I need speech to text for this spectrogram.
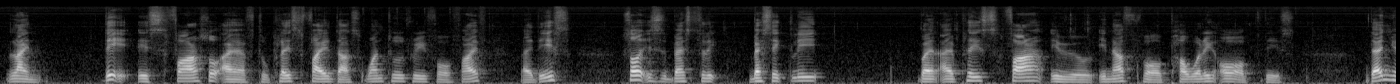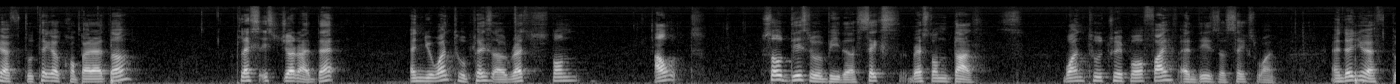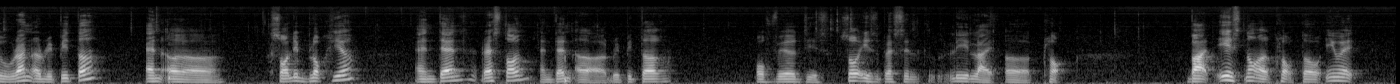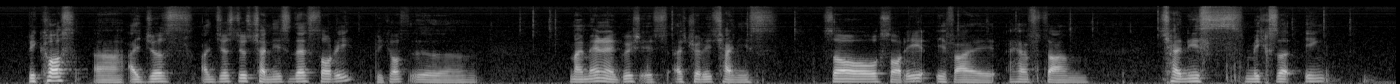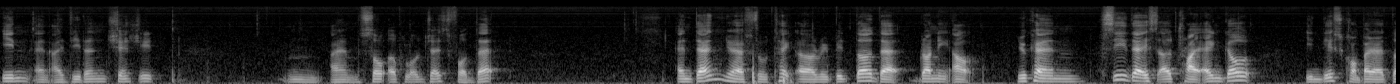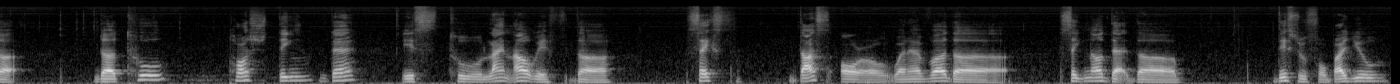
line. This is far so I have to place 5 dots. 1 2 3 4 5 like this. So it's basically basically when I place far it will enough for powering all of this. Then you have to take a comparator place it just like that and you want to place a redstone out. So this will be the 6 redstone dots 1 2 3 4 5 and this is the 6th one. And then you have to run a repeater and a solid block here and then redstone and then a repeater over this. So it's basically like a clock but it's not a clock though. Anyway because uh, I just I just use Chinese there sorry. Because uh, my main language is actually Chinese. So sorry if I have some Chinese mixed in in and I didn't change it. Mm, I'm so apologize for that. And then you have to take a repeater that running out. You can see there is a triangle in this comparator the two torch thing there is to line up with the six dust or whenever the signal that the this will provide you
